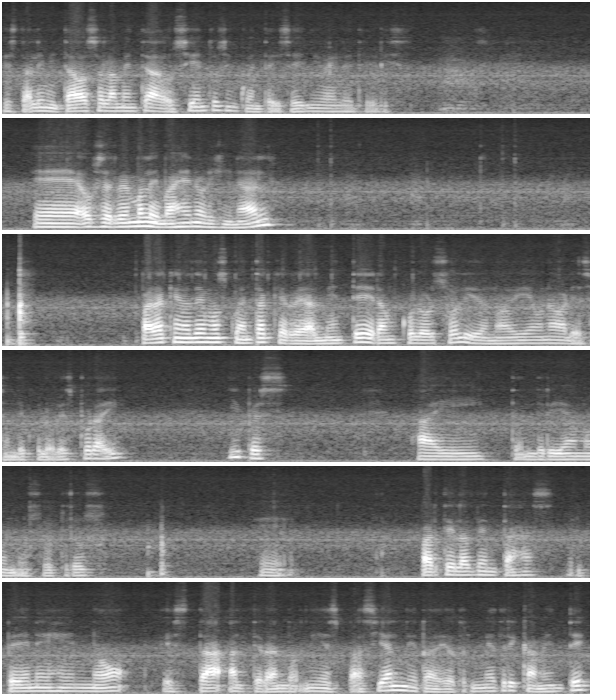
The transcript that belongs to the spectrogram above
está limitado solamente a 256 niveles de gris eh, observemos la imagen original para que nos demos cuenta que realmente era un color sólido no había una variación de colores por ahí. Y pues ahí tendríamos nosotros eh, parte de las ventajas. El PNG no está alterando ni espacial ni radiométricamente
